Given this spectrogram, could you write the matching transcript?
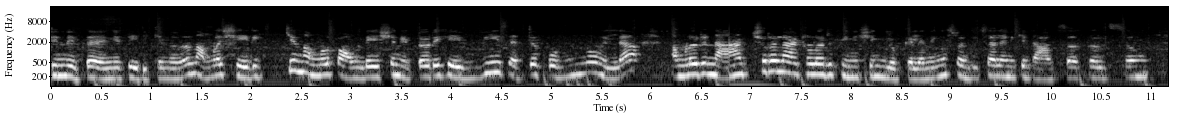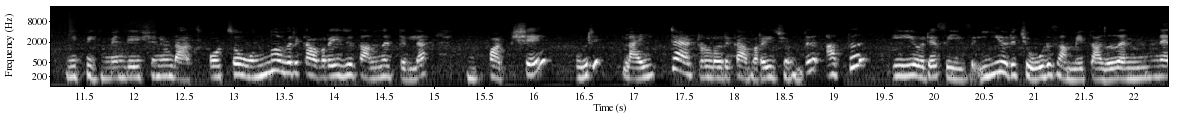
ടിന്റ് ഇട്ട് കഴിഞ്ഞിട്ട് ഇരിക്കുന്നത്. നമ്മൾ ശരിക്കും നമ്മൾ ഫൗണ്ടേഷൻ ഇട്ട ഒരു ഹെവി സെറ്റപ്പ് ഒന്നുമില്ല. നമ്മളൊരു നാച്ചുറൽ ആയിട്ടുള്ള ഒരു ഫിനിഷിങ് ലുക്കല്ലേ നിങ്ങൾ ശ്രദ്ധിച്ചാൽ എനിക്ക് ഡാർക്ക് സർക്കിൾസും ഈ പിഗ്മെന്റേഷനും ഡാർക്ക് സ്പോട്ട്സും ഒന്നും അവർ കവറേജ് തന്നിട്ടില്ല. പക്ഷേ ഒരു ലൈറ്റ് ആയിട്ടുള്ള ഒരു കവറേജ് ഉണ്ട്. അത് ഈ ഒരു സീസൺ ഈ ഒരു ചൂട് സമയത്ത് അത് തന്നെ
